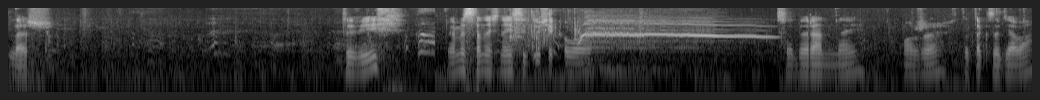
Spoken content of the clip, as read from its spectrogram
Leż. Ty wiś? Możemy stanąć na Insidiousie koło osoby rannej. Może to tak zadziała.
